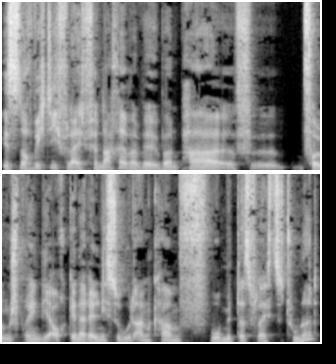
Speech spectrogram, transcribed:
ist noch wichtig vielleicht für nachher, weil wir über ein paar äh, Folgen sprechen, die auch generell nicht so gut ankamen, womit das vielleicht zu tun hat.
